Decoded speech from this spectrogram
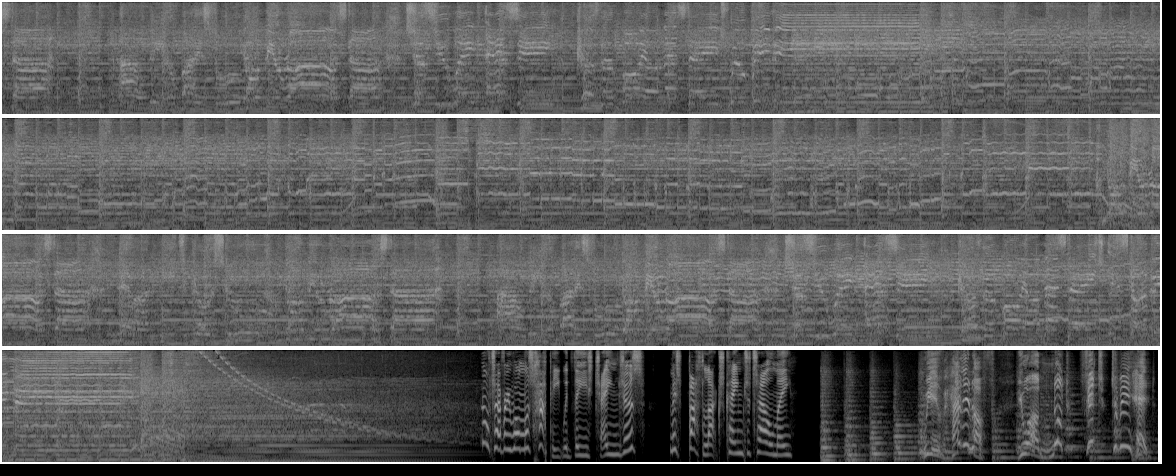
everyone was happy with these changes. Miss Battleaxe came to tell me. We've had enough. You are not fit to be head.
